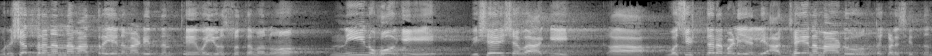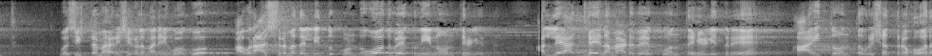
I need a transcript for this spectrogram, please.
ವೃಷಧ್ರನನ್ನು ಮಾತ್ರ ಏನು ಮಾಡಿದ್ದಂತೆ ವೈವಸ್ವತಮನು, ನೀನು ಹೋಗಿ ವಿಶೇಷವಾಗಿ ವಸಿಷ್ಠರ ಬಳಿಯಲ್ಲಿ ಅಧ್ಯಯನ ಮಾಡು ಅಂತ ಕಳಿಸಿದ್ದಂತೆ ವಸಿಷ್ಠ ಮಹರ್ಷಿಗಳ ಮನೆಗೆ ಹೋಗು, ಅವರ ಆಶ್ರಮದಲ್ಲಿದ್ದುಕೊಂಡು ಓದಬೇಕು ನೀನು ಅಂತ ಹೇಳಿದ್ದ. ಅಲ್ಲೇ ಅಧ್ಯಯನ ಮಾಡಬೇಕು ಅಂತ ಹೇಳಿದರೆ, ಆಯಿತು ಅಂತ ವೃಷಧ್ರ ಹೋದ.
